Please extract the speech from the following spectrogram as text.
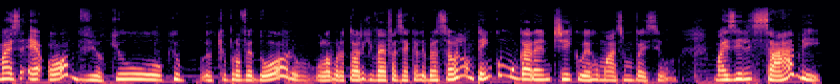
Mas é óbvio que o, que o, que o provedor, o laboratório que vai fazer a calibração, ele não tem como garantir que o erro máximo vai ser 1. Mas ele sabe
